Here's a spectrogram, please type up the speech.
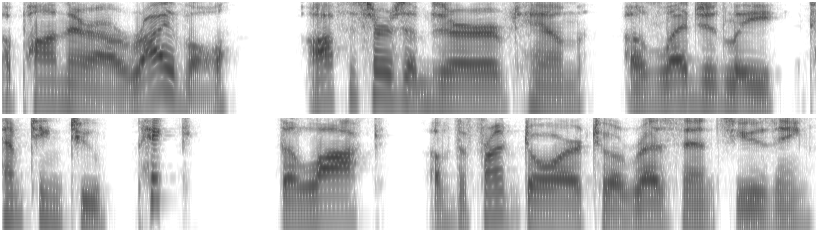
Upon their arrival, officers observed him allegedly attempting to pick the lock of the front door to a residence using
